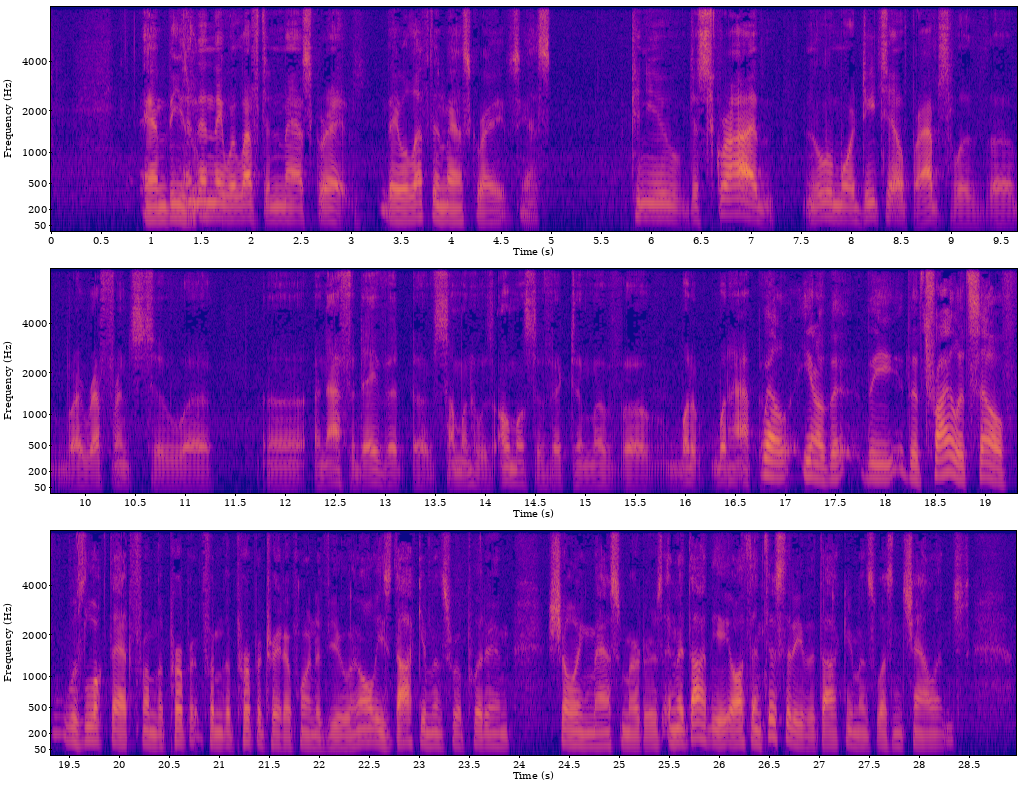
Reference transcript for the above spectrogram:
And, these, and then they were left in mass graves. They were left in mass graves, yes. Can you describe in a little more detail, perhaps with uh, by reference to uh, uh, an affidavit of someone who was almost a victim of uh, what what happened? Well, you know, the, the, the trial itself was looked at from the perp- from the perpetrator point of view, and all these documents were put in showing mass murders, and the do- the authenticity of the documents wasn't challenged,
